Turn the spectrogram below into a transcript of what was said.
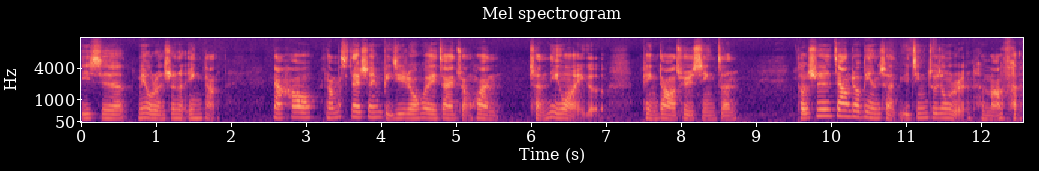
一些没有人声的音档，然后 Namaste 声音笔记就会再转换成另外一个频道去新增。可是这样就变成已经追踪的人很麻烦，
